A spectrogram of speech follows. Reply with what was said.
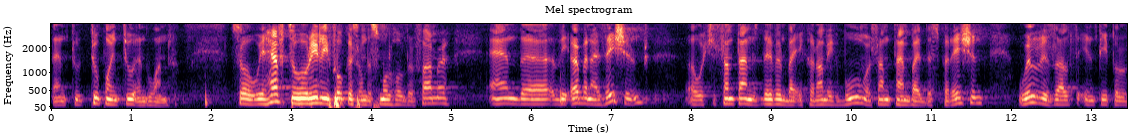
than 2.2 and 1. So we have to really focus on the smallholder farmer and uh, the urbanization, uh, which is sometimes driven by economic boom or sometimes by desperation, will result in people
